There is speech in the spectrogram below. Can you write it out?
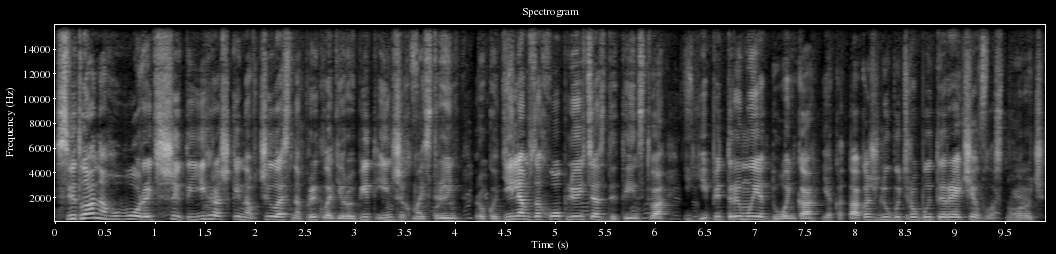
Світлана говорить, шити іграшки навчилась на прикладі робіт інших майстринь. Рукоділлям захоплюється з дитинства. Її підтримує донька, яка також любить робити речі власноруч.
